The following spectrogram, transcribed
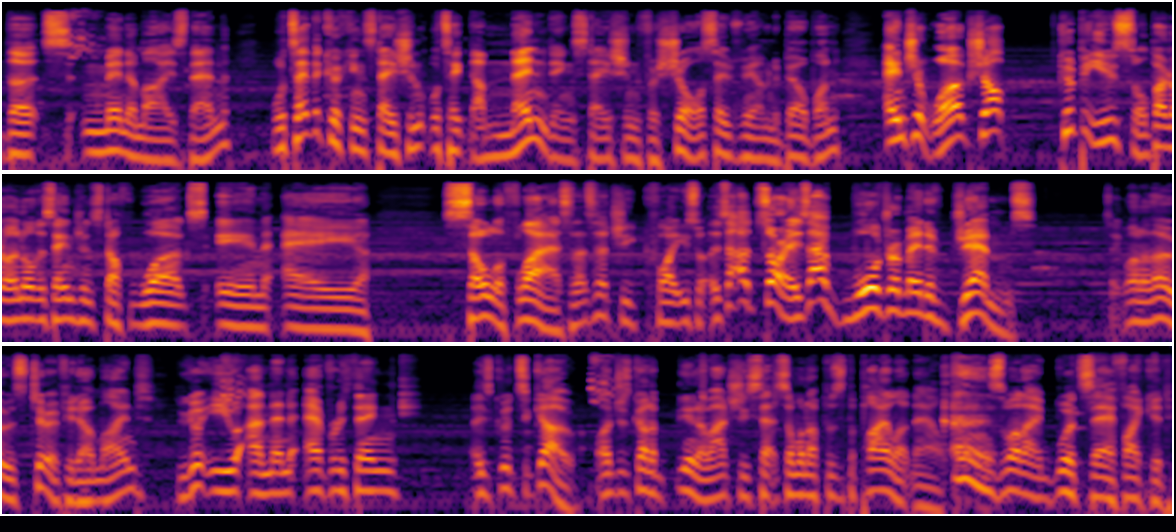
that's minimized then. We'll take the cooking station. We'll take the mending station for sure. Saves me having to build one. Ancient workshop. Could be useful, but I know this ancient stuff works in a solar flare, so that's actually quite useful. Is that, sorry, is that wardrobe made of gems? Take one of those too, if you don't mind. We've got you, and then everything is good to go. I just got to, you know, actually set someone up as the pilot now. is what I would say if I could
